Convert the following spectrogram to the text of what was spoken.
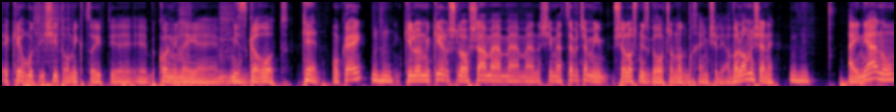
היכרות אישית או מקצועית אה, אה, בכל מיני אה, מסגרות, כן. אוקיי? כאילו אני מכיר שלושה מה- מה- מהאנשים מהצוות שם משלוש מסגרות שונות בחיים שלי, אבל לא משנה. העניין הוא,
